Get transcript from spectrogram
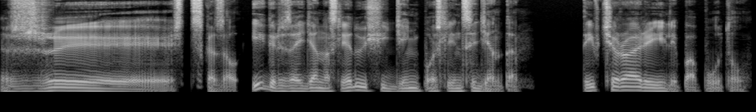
«Жесть», — сказал Игорь, зайдя на следующий день после инцидента. «Ты вчера Рили попутал».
